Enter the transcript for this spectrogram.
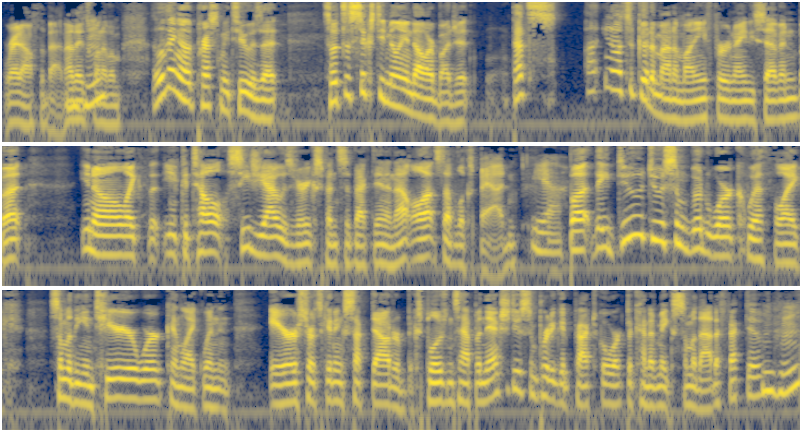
right off the bat. Now that's one of them. The other thing that impressed me too is that so it's a sixty million dollar budget. That's uh, you know it's a good amount of money for ninety seven, but you know like the, you could tell CGI was very expensive back then, and that all that stuff looks bad. Yeah. But they do do some good work with like some of the interior work and like when air starts getting sucked out or explosions happen, they actually do some pretty good practical work to kind of make some of that effective. Mm-hmm.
